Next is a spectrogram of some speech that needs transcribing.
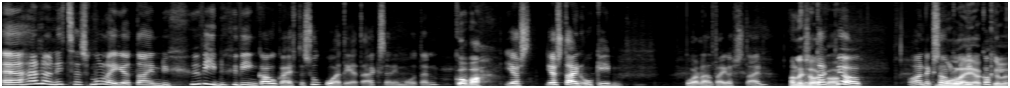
Hän on itse asiassa mulle jotain hyvin, hyvin kaukaista sukua tietääkseni muuten. Kova. Jos, jostain ukin puolelta jostain. Onneksi Mutta olkoon. joo, onneksi Mulle ei ole kyllä,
